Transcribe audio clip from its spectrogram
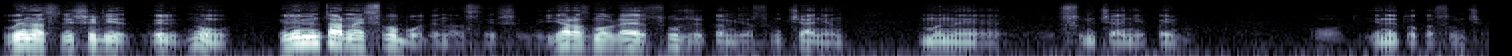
Вы нас лишили, эль- ну, елементарної свободи нас лишили. Я розмовляю з суржиком, я сумчанин, мене сумчані поймуть. І не тільки сумчані.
